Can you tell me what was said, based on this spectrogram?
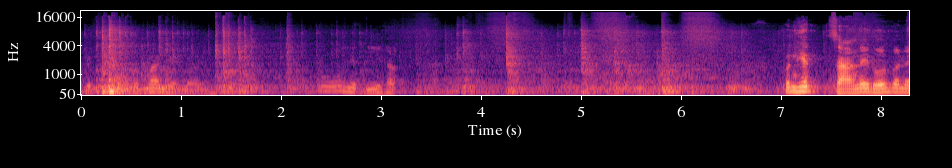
เป็นเป็นมาเรียบร้อยโอ้เฮ็ดดีครับเพิ่นเฮ็ดสร้างได้โดนปานไหน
